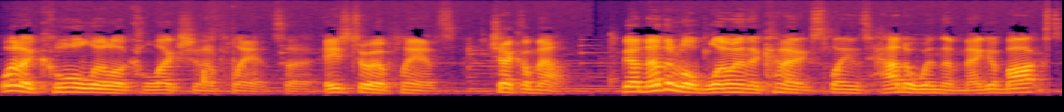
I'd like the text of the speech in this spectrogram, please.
What a cool little collection of plants. Uh, H2O plants, check them out. We've got another little blow-in that kind of explains how to win the Mega Box.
